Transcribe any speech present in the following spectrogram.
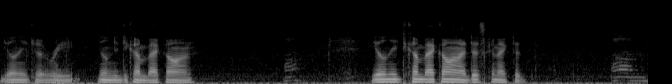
You'll need to re you'll need to come back on. Huh? You'll need to come back on, I disconnected. Um,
